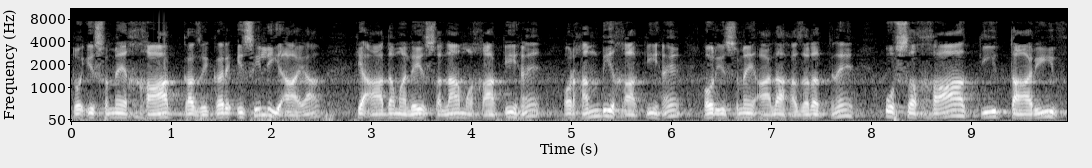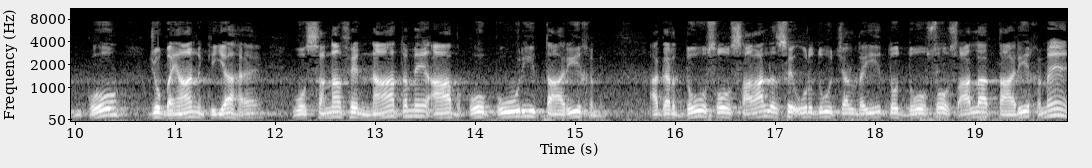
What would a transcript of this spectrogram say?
تو اس میں خاک کا ذکر اسی لیے آیا کہ آدم علیہ السلام خاکی ہیں اور ہم بھی خاکی ہیں اور اس میں اعلی حضرت نے اس خاک کی تعریف کو جو بیان کیا ہے، وہ صنف نعت میں آپ کو پوری تاریخ میں، اگر دو سو سال سے اردو چل رہی تو دو سو سالہ تاریخ میں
